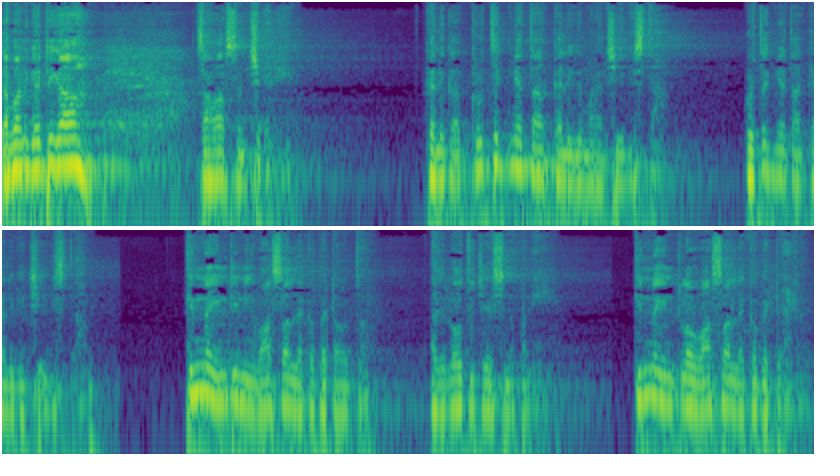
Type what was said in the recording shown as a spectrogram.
చెప్పండి గట్టిగా. సాహసం చేయాలి కనుక కృతజ్ఞత కలిగి మనం జీవిస్తాం. కృతజ్ఞత కలిగి జీవిస్తాం. తిన్న ఇంటిని వాసాలు లెక్క పెట్టవద్దు. అది లోతు చేసిన పని. తిన్న ఇంట్లో వాసాలు లెక్క పెట్టాడు.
